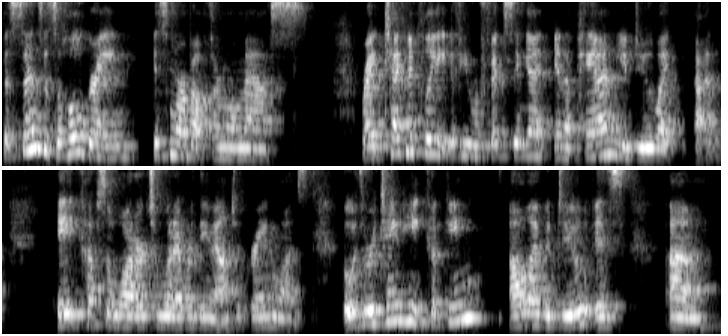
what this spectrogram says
but since it's a whole grain, it's more about thermal mass right? Technically, if you were fixing it in a pan, you do like add eight cups of water to whatever the amount of grain was. But with retained heat cooking, all I would do is um,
